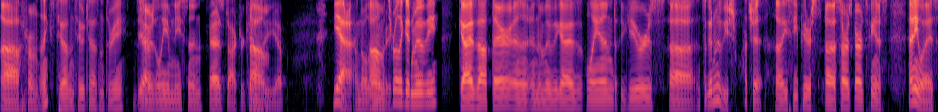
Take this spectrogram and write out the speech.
uh, from I think it's 2002, 2003. Yeah. Stars Liam Neeson. As Dr. Kinsey, Um, yep. Yeah, I know the um, movie. it's a really good movie. Guys out there in, in the movie guys land viewers, uh, it's a good movie. You should watch it. Uh, you see Peter uh, Sarsgaard's penis. Anyways,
